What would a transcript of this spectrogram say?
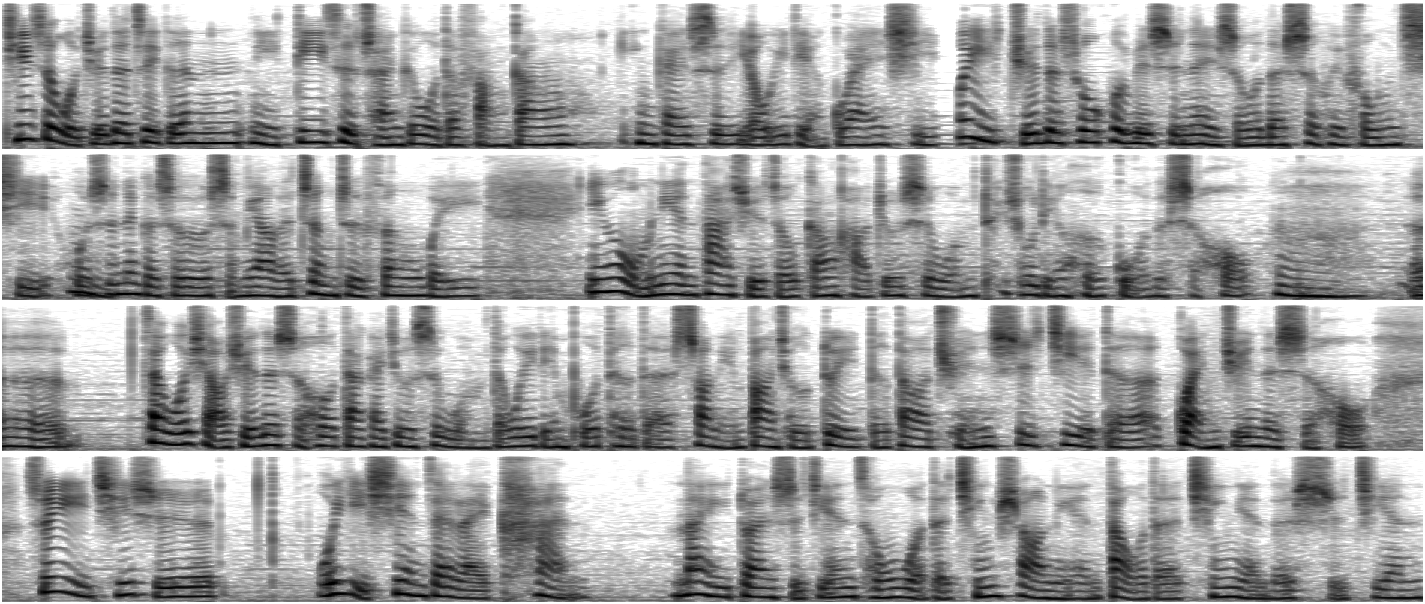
其实我觉得这跟你第一次传给我的访纲应该是有一点关系。会觉得说，会不会是那时候的社会风气，或是那个时候有什么样的政治氛围？嗯、因为我们念大学的时候刚好就是我们退出联合国的时候。嗯，呃。在我小学的时候，大概就是我们的威廉波特的少年棒球队得到全世界的冠军的时候。所以，其实我以现在来看，那一段时间，从我的青少年到我的青年的时间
